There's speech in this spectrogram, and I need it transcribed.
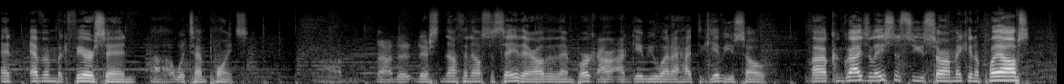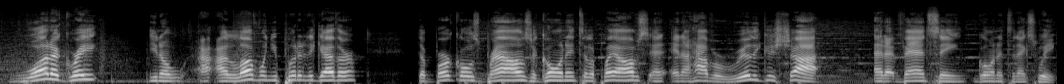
And Evan McPherson uh, with 10 points. Um, no, there, there's nothing else to say there other than Burke. I, I gave you what I had to give you. So, uh, congratulations to you, sir, on making the playoffs. What a great, you know, I, I love when you put it together. The Burkos Browns are going into the playoffs, and, and I have a really good shot at advancing going into next week.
